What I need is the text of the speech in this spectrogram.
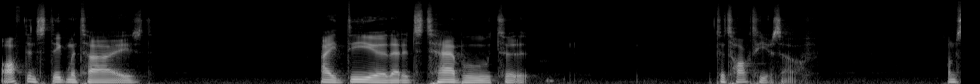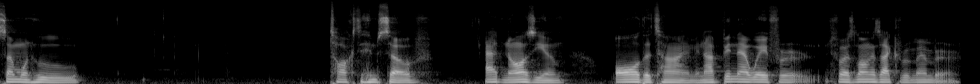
often stigmatized idea that it's taboo to to talk to yourself. I'm someone who talks to himself ad nauseum all the time, and I've been that way for for as long as I can remember.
